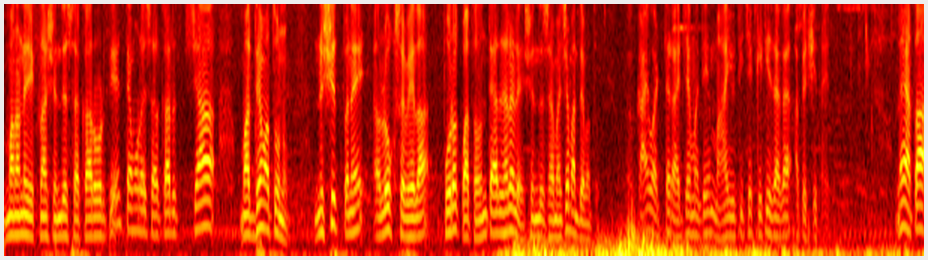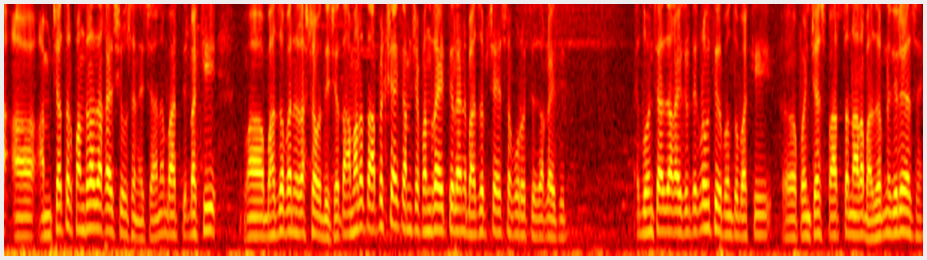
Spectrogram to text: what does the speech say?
माननीय एकनाथ शिंदे सरकारवरती आहे. त्यामुळे सरकारच्या माध्यमातून निश्चितपणे लोकसभेला पूरक वातावरण तयार झालेलं आहे शिंदे साहेबांच्या माध्यमातून. काय वाटतं राज्यामध्ये महायुतीच्या किती जागा अपेक्षित आहेत? नाही आता आमच्या तर पंधरा जागा आहेत शिवसेनेच्या आणि बाकी बाकी भाजप आणि राष्ट्रवादीच्या. तर आम्हाला तर अपेक्षा आहे की आमच्या पंधरा येतील आणि भाजपच्या समोर जागा येतील. दोन चार जागा इकडे तिकडे होतील पण तो बाकी पंचाळीस पारचा नारा भाजपने दिलेलाच आहे.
